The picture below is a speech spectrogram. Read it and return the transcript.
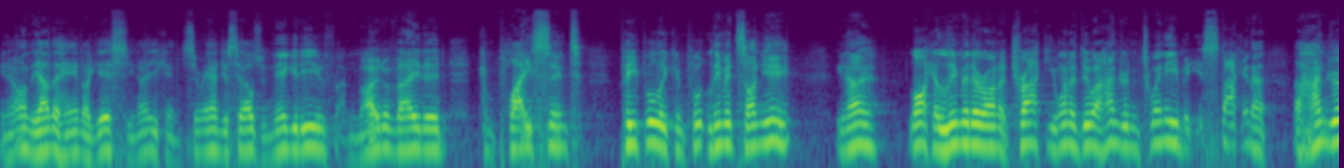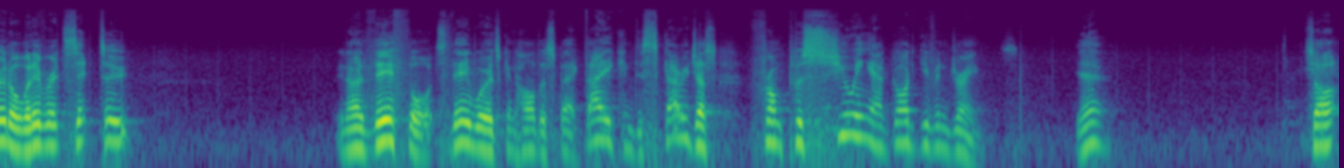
You know, on the other hand, I guess, you know, you can surround yourselves with negative, unmotivated, complacent people who can put limits on you. You know, like a limiter on a truck. You want to do 120, but you're stuck in a 100 or whatever it's set to. You know, their thoughts, their words can hold us back. They can discourage us from pursuing our God given dreams. Yeah? So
